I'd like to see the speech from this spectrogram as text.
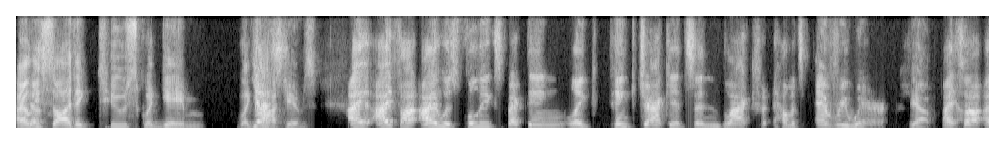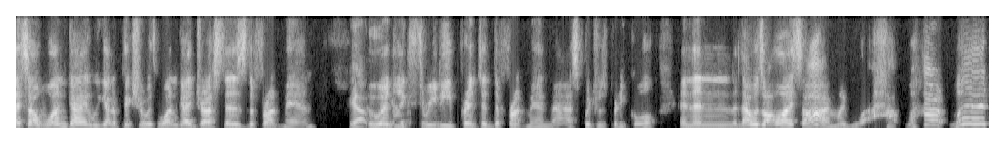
I only Yeah. saw I think two Squid Game like Yes. costumes. I I thought I was fully expecting like pink jackets and black helmets everywhere. Yeah. I saw I saw one guy. We got a picture with one guy dressed as the front man. Yeah. Who had like 3D printed the front man mask, which was pretty cool. And then that was all I saw. I'm like, what? How, how, what?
